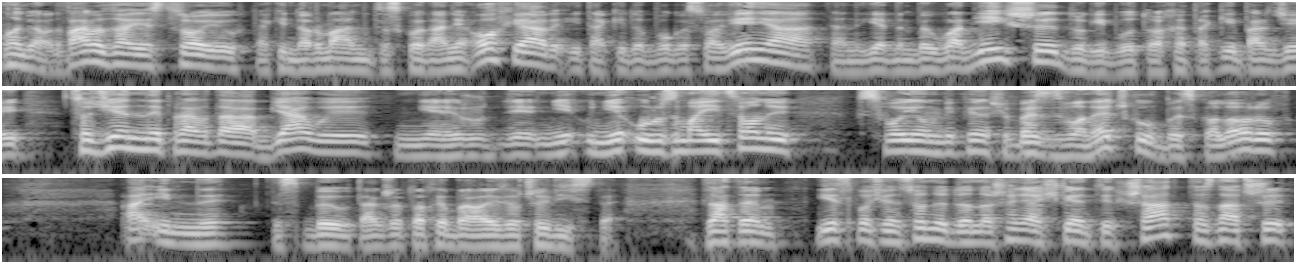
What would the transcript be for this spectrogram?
On miał dwa rodzaje stroju, taki normalny do składania ofiar i taki do błogosławienia. Ten jeden był ładniejszy, drugi był trochę taki bardziej codzienny, prawda, biały, nie, nie, nie urozmaicony w swoją pierwszą, bez dzwoneczków, bez kolorów, a inny był, także to chyba jest oczywiste. Zatem jest poświęcony do noszenia świętych szat, to znaczy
